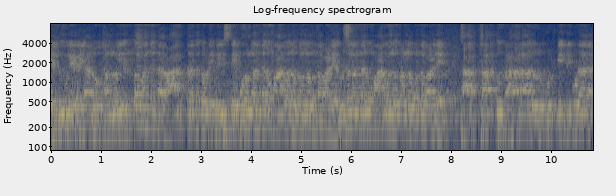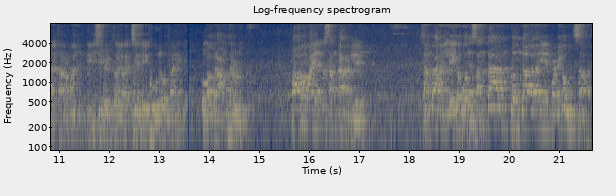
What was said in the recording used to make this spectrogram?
ఎందుకు లేదయ్యా లోకంలో ఎంతో మంది ఉన్నారు. ఆర్ద్రతతో పిలిస్తే మునులందరూ మానవ లోకంలో ఉన్నవాళ్ళే ఋషులందరూ మానవ లోకంలో ఉన్నవాళ్ళే సాక్షాత్తు ప్రహ్లాదుడు పుట్టింది కూడా తన కర్మను విడిచిపెట్టుకొని వచ్చింది భూలోకానికి. ఒక బ్రాహ్మణుడు. పాపం ఆయనకు సంతానం లేదు. సంతానం లేకపోతే సంతానం పొందాలనేటువంటి ఉత్సాహం.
